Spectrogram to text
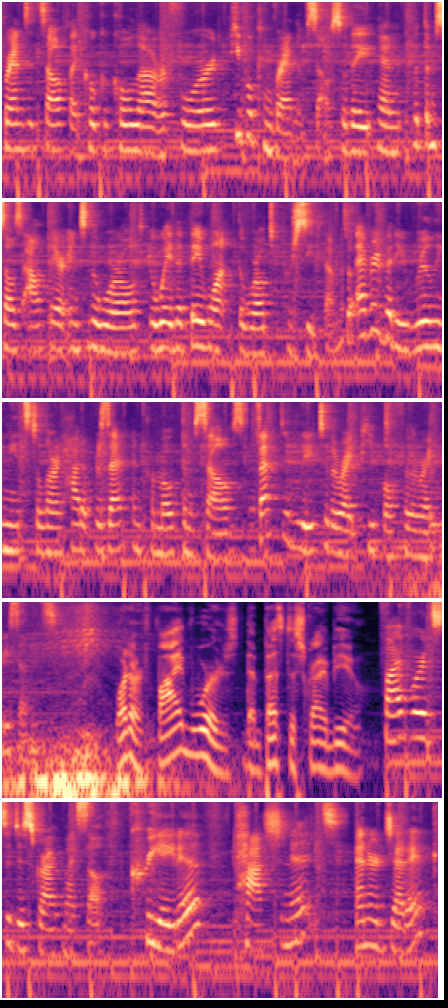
brands itself, like Coca Cola or Ford, people can brand themselves. So, they can put themselves out there into the world the way that they want the world to perceive them. So, everybody really needs to learn how to present and promote themselves effectively to the right people for the right reasons. What are five words that best describe you? Five words to describe myself creative, passionate, energetic,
